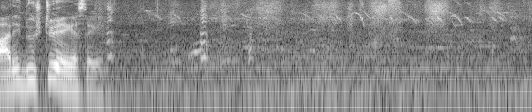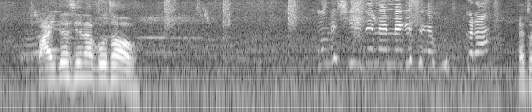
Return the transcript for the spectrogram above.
ভারী দুষ্টু হয়ে গেছে পাইতেছি না কোথাও তুমি সিঁড়িতে নেমে গেছে গা ফুট এত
